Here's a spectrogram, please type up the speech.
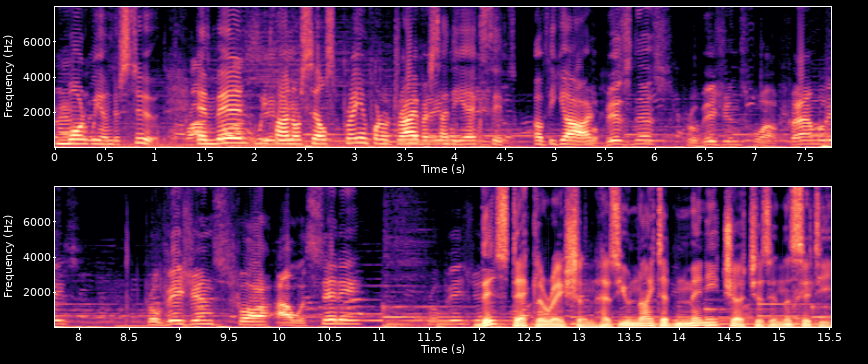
more we understood. And then we found ourselves praying for our drivers at the exit of the yard. business provisions for our families provisions for our city this declaration has united many churches in the city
